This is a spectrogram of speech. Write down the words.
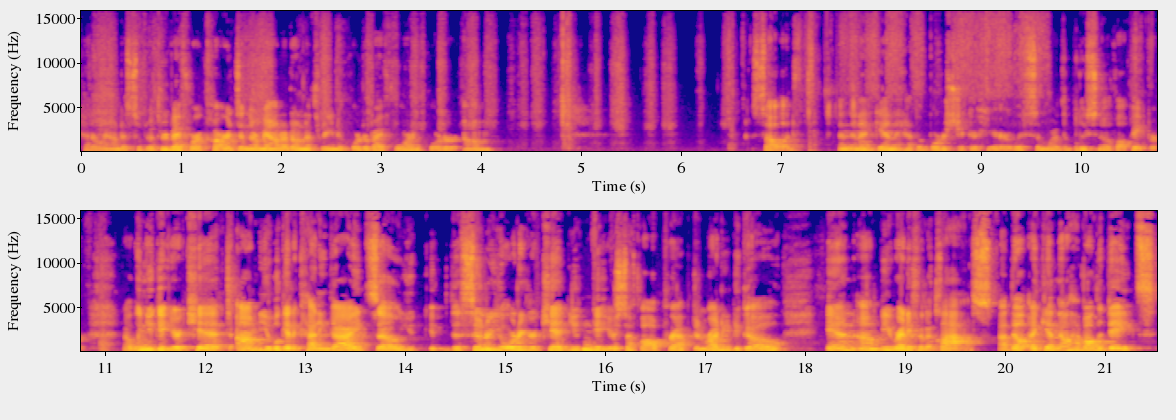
cut around it. So they're three by four cards and they're mounted on a three and a quarter by four and a quarter um, solid. And then again, I have a border sticker here with some more of the blue snowfall paper. Now, when you get your kit, um, you will get a cutting guide. So you, the sooner you order your kit, you can get your stuff all prepped and ready to go and um, be ready for the class. Uh, they'll, again, they'll have all the dates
